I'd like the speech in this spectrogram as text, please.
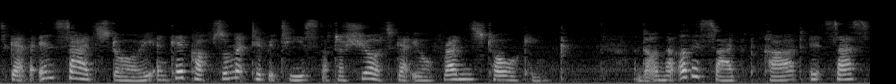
to get the inside story and kick off some activities that are sure to get your friends talking. And on the other side of the card it says,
